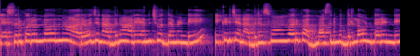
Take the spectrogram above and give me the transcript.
కపిలేశ్వరపురంలో ఉన్న ఆరవ జనార్దన ఆలయాన్ని చూద్దామండి. ఇక్కడ జనార్దన స్వామి వారు పద్మాసన ముద్రలో ఉంటారండి.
